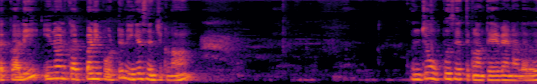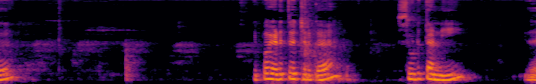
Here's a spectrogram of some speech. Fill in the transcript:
தக்காளி இன்னொன்று கட் பண்ணி போட்டு நீங்கள் செஞ்சுக்கலாம். கொஞ்சம் உப்பு சேர்த்துக்கலாம் தேவையான அளவு. இப்போ எடுத்து வச்சிருக்க சுடு தண்ணி இதை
